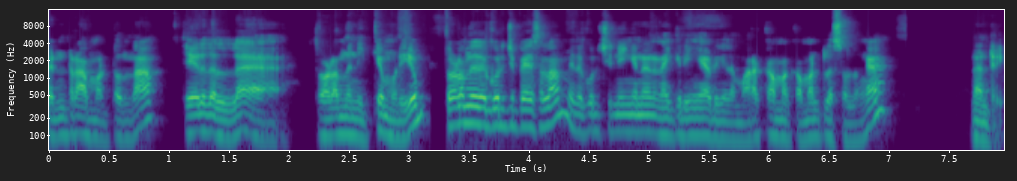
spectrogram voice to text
வென்றா மட்டும்தான் தேர்தலில் தொடர்ந்து நிற்க முடியும். தொடர்ந்து இதை குறித்து பேசலாம். இதை குறித்து நீங்கள் என்ன நினைக்கிறீங்க அப்படிங்கிறத மறக்காமல் கமெண்ட்டில் சொல்லுங்கள் நன்றி.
